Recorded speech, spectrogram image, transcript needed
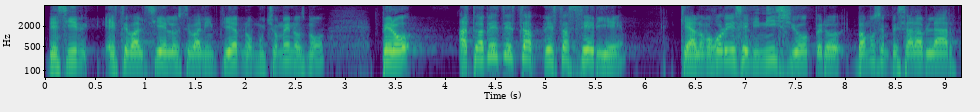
decir, este va al cielo, este va al infierno, mucho menos, ¿no? Pero a través de esta, de esta serie, que a lo mejor hoy es el inicio, pero vamos a empezar a hablar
